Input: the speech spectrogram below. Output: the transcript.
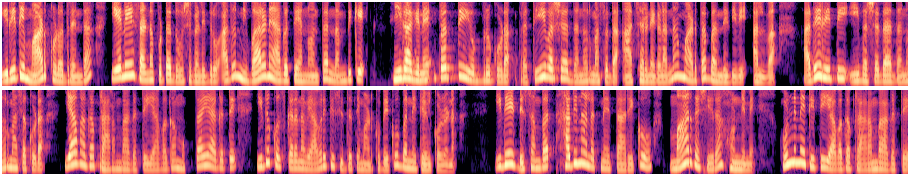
ಈ ರೀತಿ ಮಾಡ್ಕೊಳ್ಳೋದ್ರಿಂದ ಏನೇ ಸಣ್ಣ ಪುಟ್ಟ ದೋಷಗಳಿದ್ರು ಅದು ನಿವಾರಣೆ ಆಗುತ್ತೆ ಅನ್ನುವಂಥ ನಂಬಿಕೆ ಹೀಗಾಗಿನೇ ಪ್ರತಿಯೊಬ್ರು ಕೂಡ ಪ್ರತಿ ವರ್ಷ ಧನುರ್ಮಾಸದ ಆಚರಣೆಗಳನ್ನ ಮಾಡ್ತಾ ಬಂದಿದ್ದೀವಿ ಅಲ್ವಾ? ಅದೇ ರೀತಿ ಈ ವರ್ಷದ ಧನುರ್ಮಾಸ ಕೂಡ ಯಾವಾಗ ಪ್ರಾರಂಭ ಆಗತ್ತೆ, ಯಾವಾಗ ಮುಕ್ತಾಯ ಆಗತ್ತೆ, ಇದಕ್ಕೋಸ್ಕರ ನಾವು ಯಾವ ರೀತಿ ಸಿದ್ಧತೆ ಮಾಡ್ಕೋಬೇಕು ಬನ್ನಿ ತಿಳ್ಕೊಳ್ಳೋಣ. ಇದೇ ಡಿಸೆಂಬರ್ ಹದಿನಾಲ್ಕನೇ ತಾರೀಕು ಮಾರ್ಗಶಿರ ಹುಣ್ಣಿಮೆ. ಹುಣ್ಣಿಮೆ ತಿಥಿ ಯಾವಾಗ ಪ್ರಾರಂಭ ಆಗತ್ತೆ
